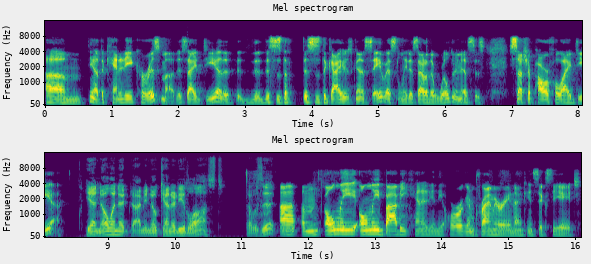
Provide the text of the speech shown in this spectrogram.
um, you know, the Kennedy charisma, this idea that the, the, this is the this is the guy who's going to save us and lead us out of the wilderness is such a powerful idea. Yeah, no one had. I mean, no Kennedy had lost. That was it. Um, only only Bobby Kennedy in the Oregon primary in 1968.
